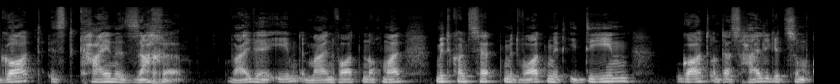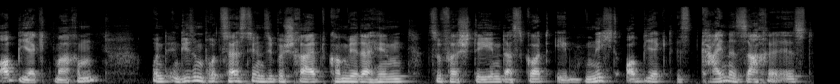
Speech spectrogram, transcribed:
Gott ist keine Sache, weil wir eben in meinen Worten nochmal mit Konzepten, mit Worten, mit Ideen Gott und das Heilige zum Objekt machen. Und in diesem Prozess, den sie beschreibt, kommen wir dahin zu verstehen, dass Gott eben nicht Objekt ist, keine Sache ist.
